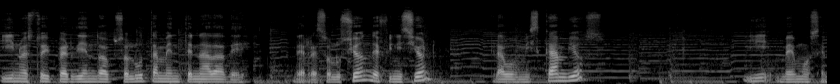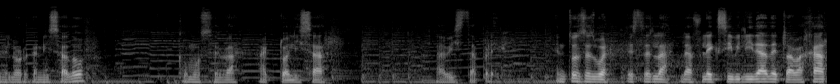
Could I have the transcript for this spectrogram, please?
y no estoy perdiendo absolutamente nada de, resolución, definición. Grabo mis cambios y vemos en el organizador cómo se va a actualizar la vista previa. Entonces, bueno, esta es la, flexibilidad de trabajar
